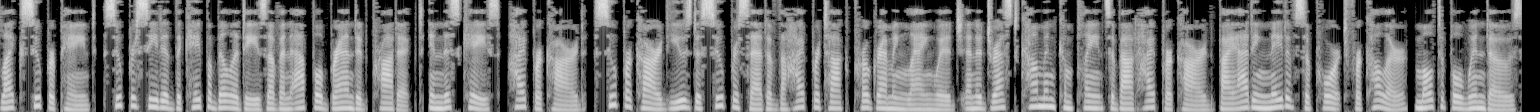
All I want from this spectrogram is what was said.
like SuperPaint, superseded the capabilities of an Apple-branded product in this case, HyperCard. SuperCard used a superset of the HyperTalk programming language and addressed common complaints about HyperCard by adding native support for color, multiple windows,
